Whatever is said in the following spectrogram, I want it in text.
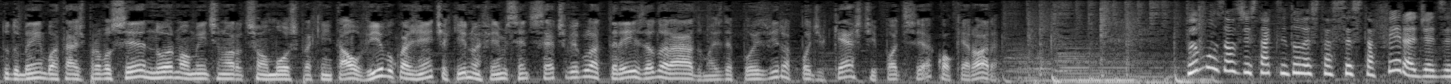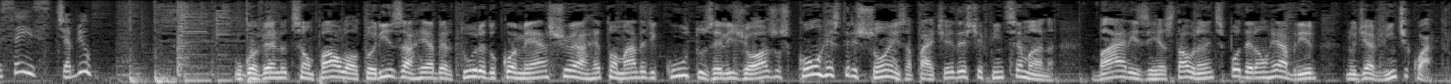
tudo bem? Boa tarde para você. Normalmente na hora do seu almoço para quem está ao vivo com a gente aqui no FM 107,3 Eldorado, mas depois vira podcast e pode ser a qualquer hora. Vamos aos destaques então desta sexta-feira, dia 16 de abril. O governo de São Paulo autoriza a reabertura do comércio e a retomada de cultos religiosos com restrições a partir deste fim de semana bares e restaurantes poderão reabrir no dia 24.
